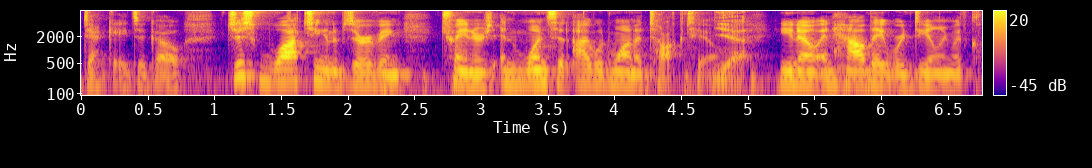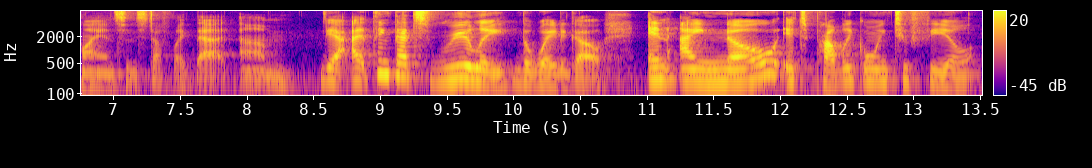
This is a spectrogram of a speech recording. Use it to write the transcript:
decades ago. Just watching and observing trainers and ones that i would want to talk to. Yeah. you know and how they were dealing with clients and stuff like that. Um, yeah i think that's really the way to go. And i know it's probably going to feel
